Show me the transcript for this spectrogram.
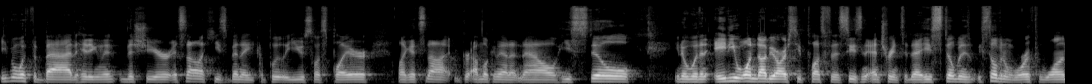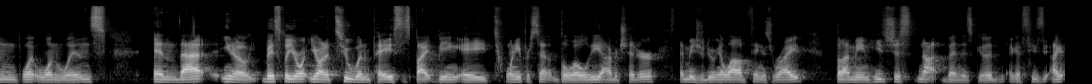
even with the bad hitting this year, it's not like he's been a completely useless player. Like it's not. I'm looking at it now. He's still, you know, with an 81 WRC plus for the season entering today, he's still been he's still been worth 1.1 wins, and that you know basically you're you're on a two win pace despite being a 20 percent below the average hitter. That means you're doing a lot of things right. But I mean, he's just not been as good. I guess he's. I,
